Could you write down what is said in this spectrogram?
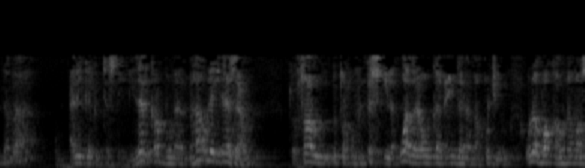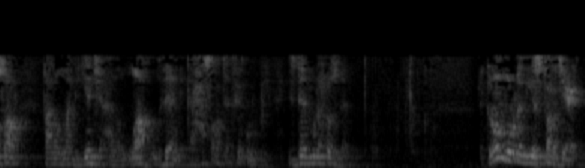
إنما عليك بالتسليم. لذلك ربنا لما هؤلاء نازعوا صاروا يطرحوا في الأسئلة. وهذا لو كان عندنا ما قتلوا ولو بقى هنا ما صار. قال الله ليجعل الله ذلك حسرة في قلوبهم. يزدادون حزنا لكن انظر الذي يسترجع.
